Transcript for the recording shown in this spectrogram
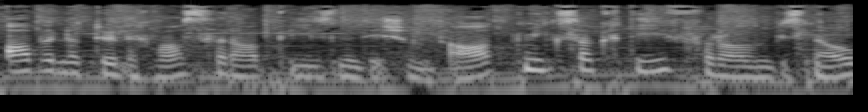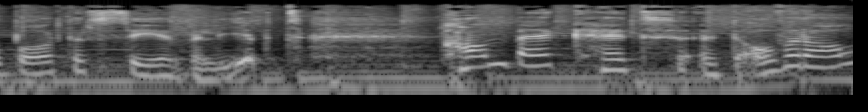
aber natürlich wasserabweisend ist und atmungsaktiv, vor allem bei Snowboarders sehr beliebt. Comeback hat der Overall,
